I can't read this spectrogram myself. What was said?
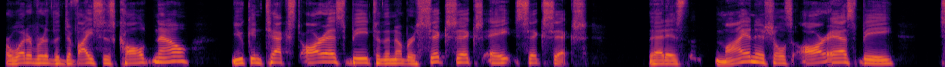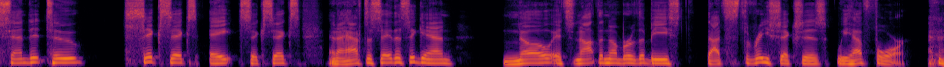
or whatever the device is called now. You can text RSB to the number 66866. That is my initials, RSB. Send it to 66866. And I have to say this again no, it's not the number of the beast. That's three sixes. We have four.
